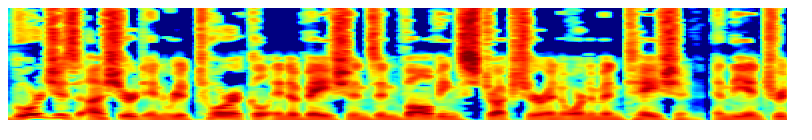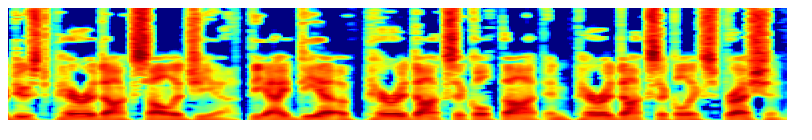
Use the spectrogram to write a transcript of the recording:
Gorgias ushered in rhetorical innovations involving structure and ornamentation, and the introduced paradoxologia, uh, the idea of paradoxical thought and paradoxical expression.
